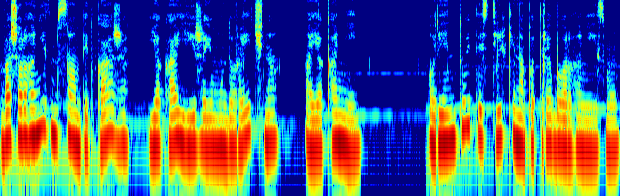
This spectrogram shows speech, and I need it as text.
Ваш організм сам підкаже, яка їжа йому доречна, а яка ні. Орієнтуйтесь тільки на потреби організму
